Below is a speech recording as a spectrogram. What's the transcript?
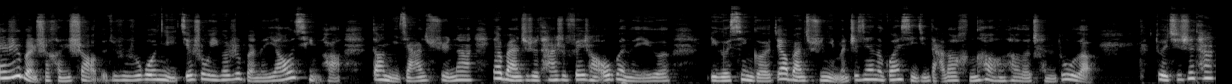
但日本是很少的。就是如果你接受一个日本人的邀请，哈，到你家去，那要不然就是他是非常 open 的一个一个性格，要不然就是你们之间的关系已经达到很好很好的程度了。对，其实他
